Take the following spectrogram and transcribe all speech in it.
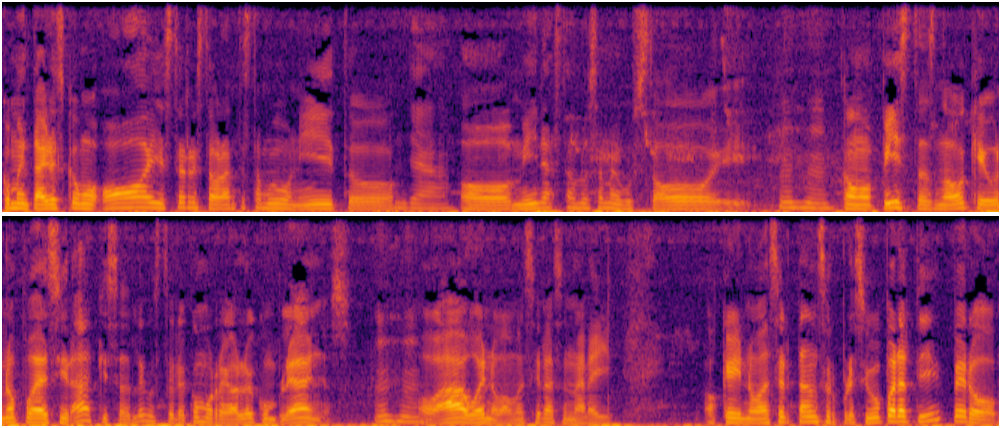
comentarios como, ¡ay, este restaurante está muy bonito! O mira, esta blusa me gustó. Y, Como pistas, ¿no? Que uno puede decir, ah, quizás le gustaría como regalo de cumpleaños. O, ah, bueno, vamos a ir a cenar ahí. Ok, no va a ser tan sorpresivo para ti, pero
